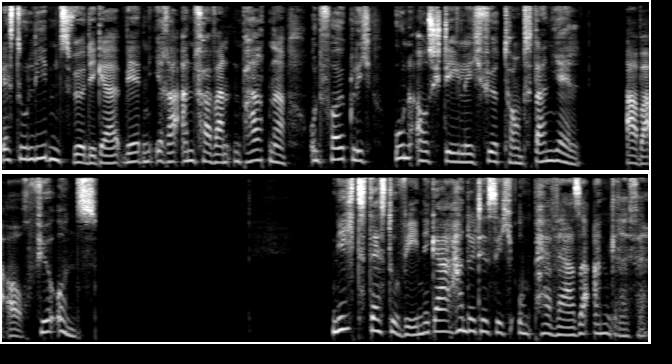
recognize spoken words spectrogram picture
desto liebenswürdiger werden ihre anverwandten Partner und folglich unausstehlich für Tante Danielle, aber auch für uns. Nichtsdestoweniger handelt es sich um perverse Angriffe.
